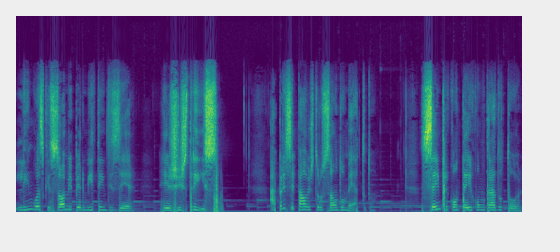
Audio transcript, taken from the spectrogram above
línguas que só me permitem dizer: registre isso. A principal instrução do método. Sempre contei com um tradutor,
